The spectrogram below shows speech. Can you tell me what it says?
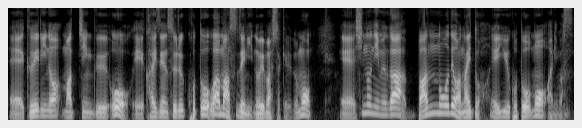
えー、クエリのマッチングを、えー、改善することは、まあ、すでに述べましたけれども、えー、シノニムが万能ではないということもあります。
